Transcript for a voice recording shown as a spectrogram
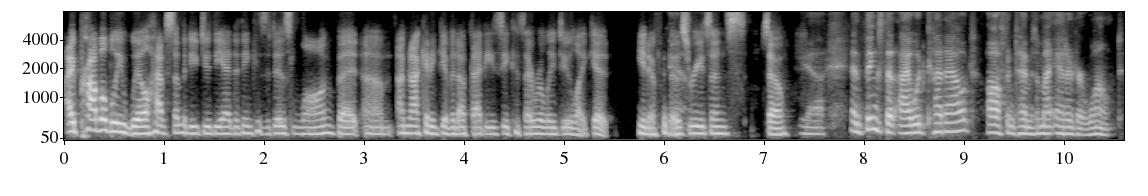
i probably will have somebody do the editing because it is long but um, i'm not going to give it up that easy because i really do like it you know, for yeah. those reasons. So, yeah. And things that I would cut out, oftentimes my editor won't.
